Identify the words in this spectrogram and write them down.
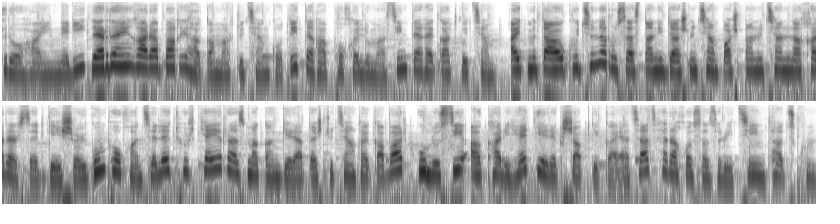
գրոհայինների Լեռնային Ղարաբաղի հակամարտության գոտի տեղափոխելու մասին տեղեկատվությամբ։ Այդ մտահոգությունը Ռուսաստանի Դաշնության պաշտպանության նախարար Սերգեյ Շոյգուն փոխանցել է Թուրքիայի ռազմական գերատեսչության ղեկավար ղեկավար Հուլուսի Աքարի հետ երեքշաբթի կայացած հեռախոսազրույցի ընթացքում։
